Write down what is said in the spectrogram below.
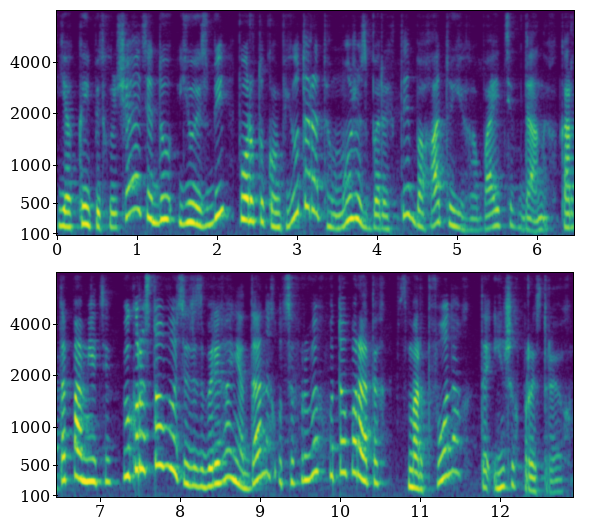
який підключається до USB порту комп'ютера та може зберегти багато гігабайтів даних. Карта пам'яті використовується для зберігання даних у цифрових фотоапаратах, смартфонах та інших пристроях.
